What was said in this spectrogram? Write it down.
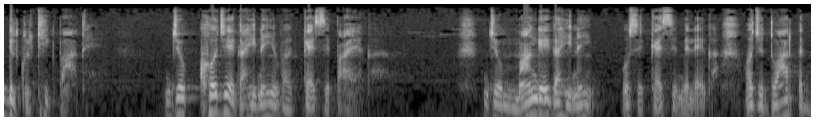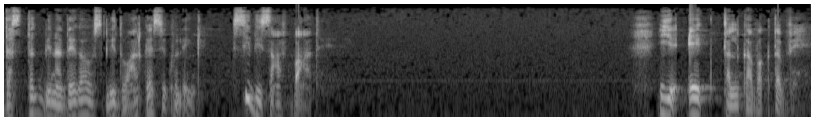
बिल्कुल ठीक बात है। जो खोजेगा ही नहीं, वह कैसे पाएगा? जो मांगेगा ही नहीं, उसे कैसे मिलेगा? और जो द्वार पर दस्तक भी ना देगा, उसके लिए द्वार कैसे खुलेंगे? सीधी साफ़ बात है। ये एक तल का वक्तव्य है।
